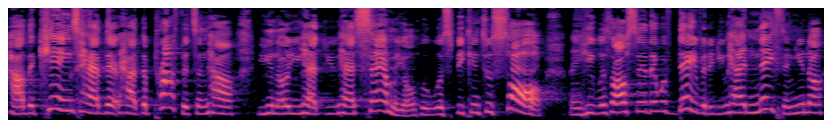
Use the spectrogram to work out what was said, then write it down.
how the kings had their had the prophets, and how you know you had you had Samuel who was speaking to Saul, and he was also there with David, and you had Nathan, you know,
